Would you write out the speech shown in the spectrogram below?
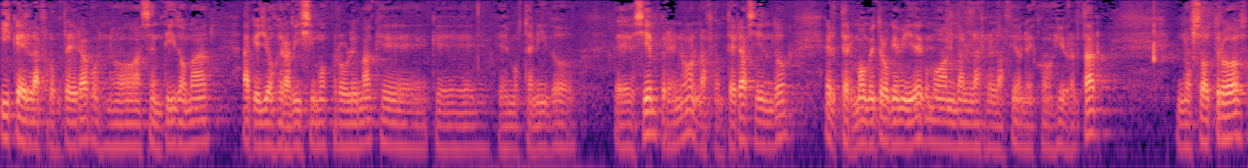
y que en la frontera pues no ha sentido más aquellos gravísimos problemas que, hemos tenido eh, siempre, ¿no? La frontera siendo el termómetro que mide cómo andan las relaciones con Gibraltar. Nosotros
